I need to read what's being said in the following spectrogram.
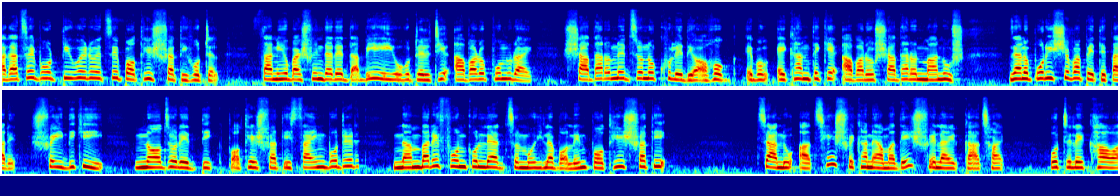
আগাছায় ভর্তি হয়ে রয়েছে পথের সাথী হোটেল। স্থানীয় বাসিন্দাদের দাবি, এই হোটেলটি আবারও পুনরায় সাধারণের জন্য খুলে দেওয়া হোক এবং এখান থেকে আবারও সাধারণ মানুষ যেন পরিষেবা পেতে পারে। সেই দিকেই নজরের দিক। পথের সাথী সাইনবোর্ডের নাম্বারে ফোন করলে একজন মহিলা বলেন পথের সাথী চালু আছে, সেখানে আমাদের সেলাইয়ের কাজ হয়। হোটেলে খাওয়া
